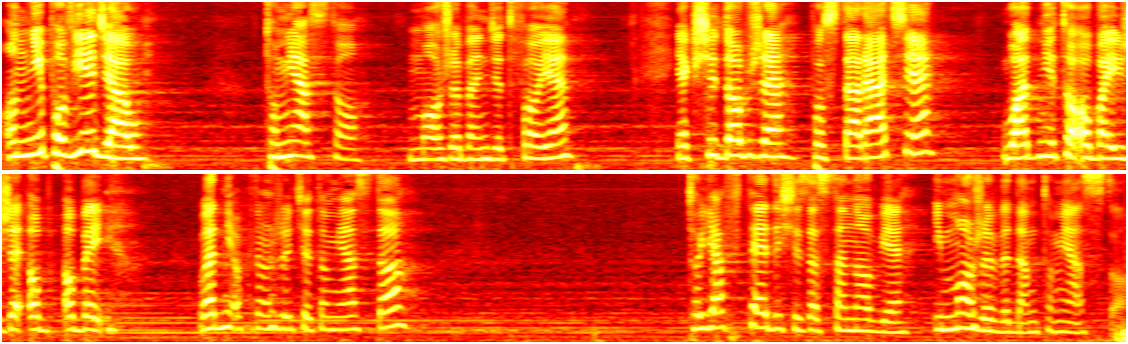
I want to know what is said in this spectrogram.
On nie powiedział: To miasto może będzie Twoje. Jak się dobrze postaracie, ładnie to obejrze, ob, obej, ładnie okrążycie to miasto, to ja wtedy się zastanowię i może wydam to miasto.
